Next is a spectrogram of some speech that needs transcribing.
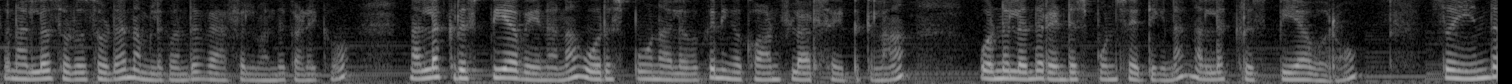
ஸோ நல்லா சுட சுட நம்மளுக்கு வந்து வேஃபில் வந்து கிடைக்கும். நல்லா கிறிஸ்பியாக வேணும்னா ஒரு ஸ்பூன் அளவுக்கு நீங்கள் கார்ன்ஃப்ளவர் சேர்த்துக்கலாம். ஒன்றுலேருந்து ரெண்டு ஸ்பூன் சேர்த்திங்கன்னா நல்லா கிறிஸ்பியாக வரும். ஸோ இந்த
